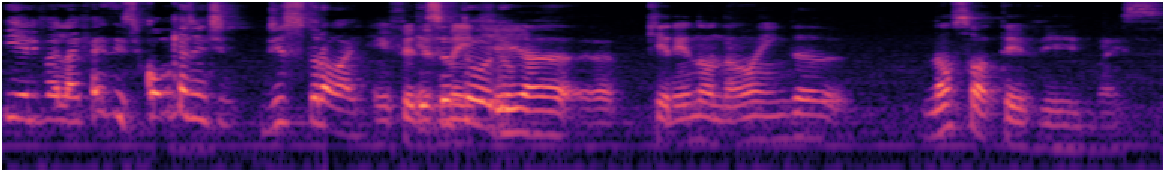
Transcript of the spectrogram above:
e ele vai lá e faz isso. Como que a gente destrói Infelizmente, isso tudo? A, a, querendo ou não, ainda não só teve, mas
